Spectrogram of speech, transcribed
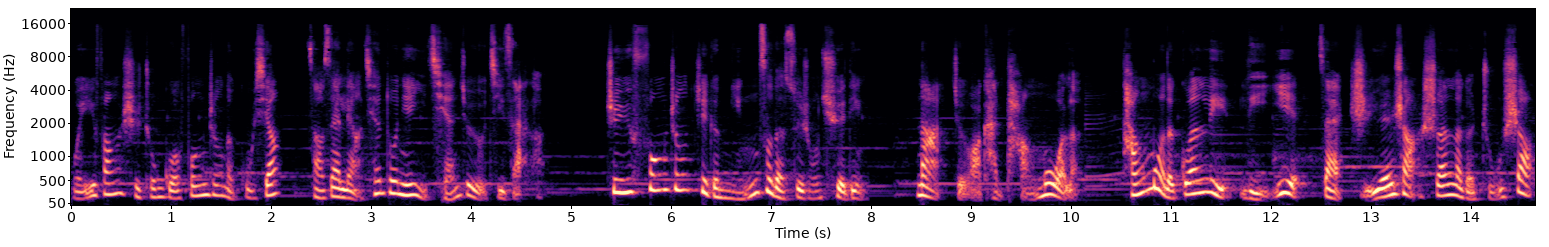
潍坊是中国风筝的故乡。早在两千多年以前就有记载了。至于风筝这个名字的最终确定，那就要看唐末了。唐末的官吏李业在纸鸢上拴了个竹哨，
